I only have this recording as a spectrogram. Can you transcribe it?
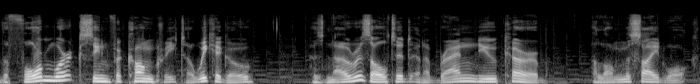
The formwork seen for concrete a week ago has now resulted in a brand new curb along the sidewalk.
